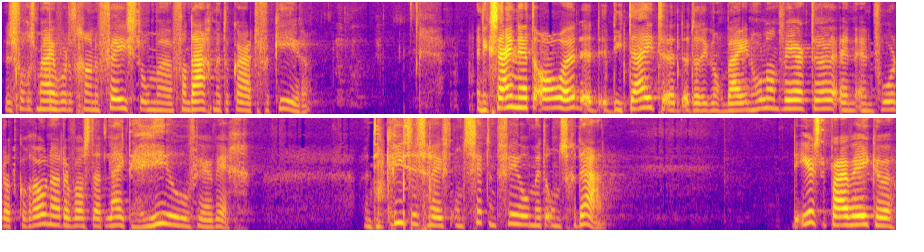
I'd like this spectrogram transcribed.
Dus volgens mij wordt het gewoon een feest om uh, vandaag met elkaar te verkeren. En ik zei net al, hè, die tijd dat ik nog bij in Holland werkte en, en voordat corona er was, dat lijkt heel ver weg. Want die crisis heeft ontzettend veel met ons gedaan. De eerste paar weken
